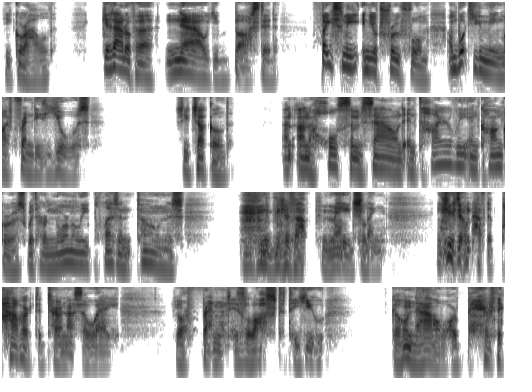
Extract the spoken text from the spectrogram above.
he growled. Get out of her now, you bastard. Face me in your true form, and what do you mean my friend is yours? She chuckled an unwholesome sound entirely incongruous with her normally pleasant tones. Give up, mageling. You don't have the power to turn us away. Your friend is lost to you. Go now or bear the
